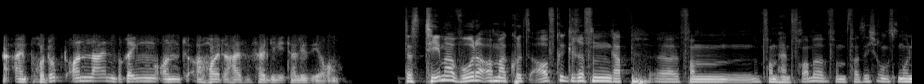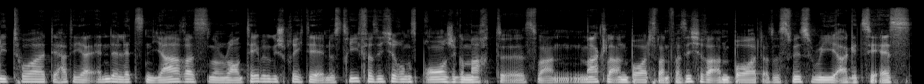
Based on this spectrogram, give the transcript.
ein Produkt online bringen und heute heißt es halt Digitalisierung. Das Thema wurde auch mal kurz aufgegriffen, gab äh, vom, vom Herrn Fromme, vom Versicherungsmonitor, der hatte ja Ende letzten Jahres so ein Roundtable-Gespräch der Industrieversicherungsbranche gemacht. Es waren Makler an Bord, es waren Versicherer an Bord, also Swiss Re, AGCS,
